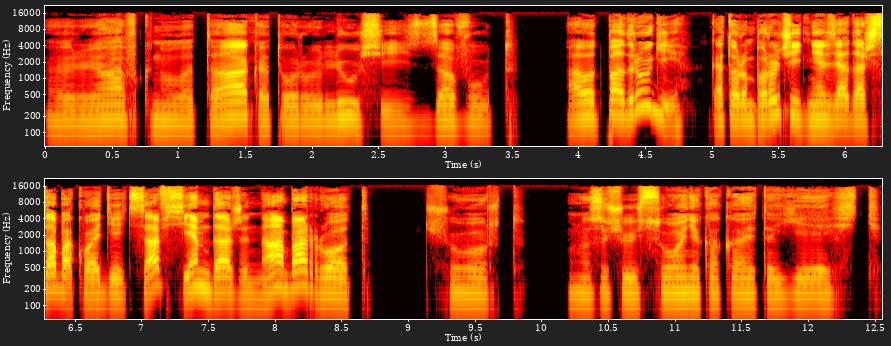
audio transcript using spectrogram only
Рявкнула та, которую Люсей зовут. А вот подруги, которым поручить нельзя даже собаку одеть, совсем даже наоборот. Черт, у нас еще и Соня какая-то есть.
